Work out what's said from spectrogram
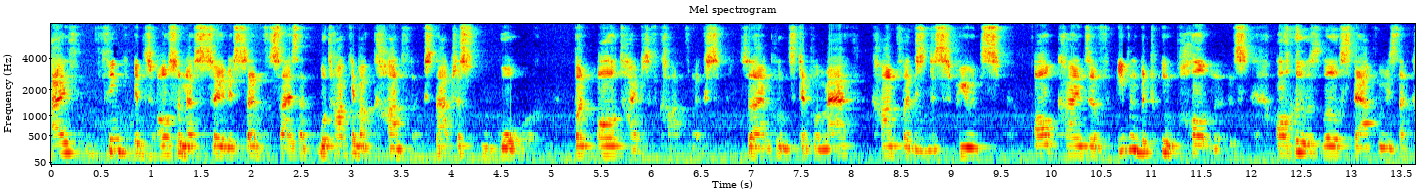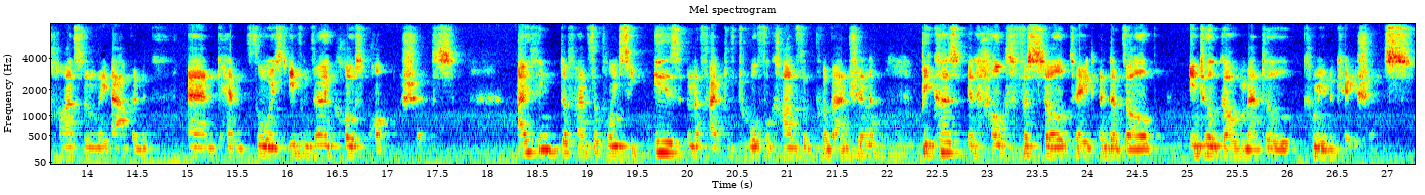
I think it's also necessary to emphasize that we're talking about conflicts, not just war but all types of conflicts. So that includes diplomatic conflicts, mm-hmm. disputes, all kinds of, even between partners, all those little staff snafus that constantly happen and can force even very close partnerships. I think defense diplomacy is an effective tool for conflict prevention because it helps facilitate and develop intergovernmental communications.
